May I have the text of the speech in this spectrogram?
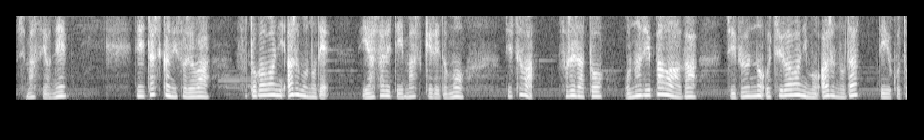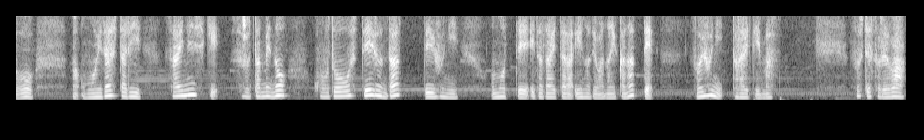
しますよね。で確かにそれは外側にあるもので癒されていますけれども実はそれらと同じパワーが自分の内側にもあるのだっていうことを、まあ、思い出したり再認識するための行動をしているんだっていうふうに思っていただいたらいいのではないかなってそういうふうに捉えています。そしてそれは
